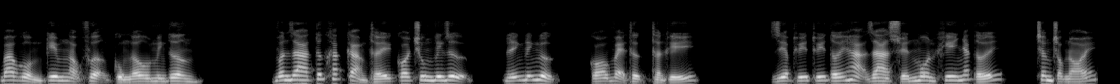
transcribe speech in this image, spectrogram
bao gồm Kim Ngọc Phượng cùng Âu Minh Tương. Vân gia tức khắc cảm thấy có chung vinh dự, đĩnh đĩnh ngực, có vẻ thực thần khí. Diệp Thúy Thúy tới hạ ra xuyến môn khi nhắc tới, châm chọc nói,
